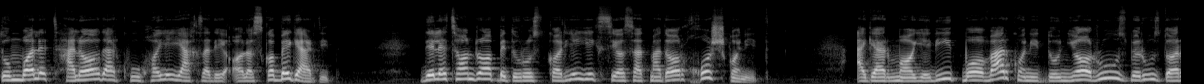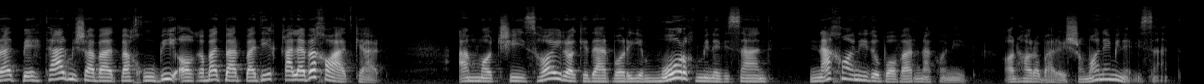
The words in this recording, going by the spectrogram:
دنبال طلا در کوههای یخزده آلاسکا بگردید. دلتان را به درستکاری یک سیاستمدار خوش کنید. اگر مایلید باور کنید دنیا روز به روز دارد بهتر می شود و خوبی عاقبت بر بدی غلبه خواهد کرد. اما چیزهایی را که درباره مرغ می نویسند نخوانید و باور نکنید. آنها را برای شما نمی نویسند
